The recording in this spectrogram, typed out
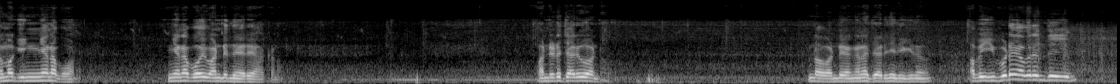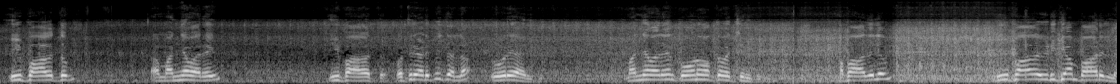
നമുക്കിങ്ങനെ പോകണം ഇങ്ങനെ പോയി വണ്ടി നേരെയാക്കണം വണ്ടിയുടെ ചരിവ് കണ്ടോ? ഉണ്ടോ വണ്ടി എങ്ങനെ ചരിഞ്ഞിരിക്കുന്നത്? അപ്പോൾ ഇവിടെ അവരെന്ത് ചെയ്യും ഈ ഭാഗത്തും മഞ്ഞ വരയും ഈ ഭാഗത്ത്. ഒത്തിരി അടുപ്പിച്ചല്ല ദൂരെ ആയിരിക്കും മഞ്ഞ വരയും കോണും ഒക്കെ വെച്ചിരിക്കും. അപ്പോൾ അതിലും ഈ ഭാഗം ഇടിക്കാൻ പാടില്ല.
